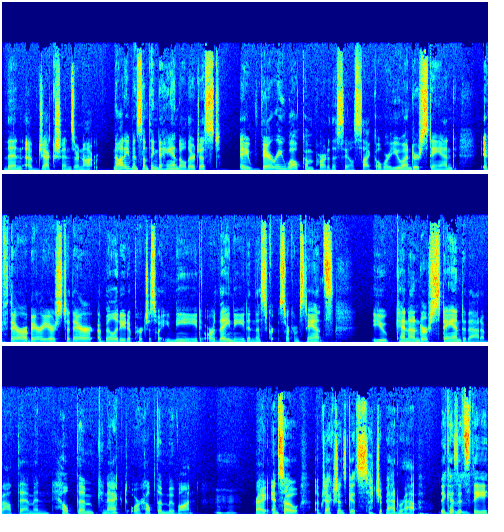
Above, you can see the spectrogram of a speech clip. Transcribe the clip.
then objections are not not even something to handle. They're just a very welcome part of the sales cycle where you understand if there are barriers to their ability to purchase what you need or they need in this circumstance. You can understand that about them and help them connect or help them move on. Mm-hmm. Right. And so objections get such a bad rap because it's mm-hmm. the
